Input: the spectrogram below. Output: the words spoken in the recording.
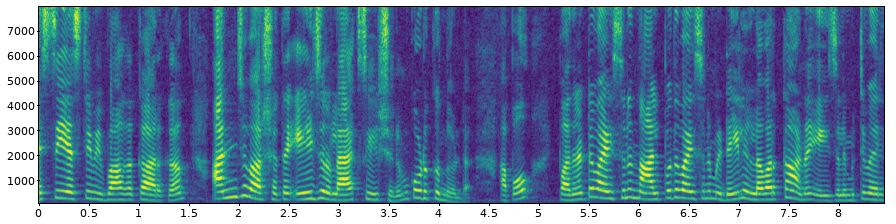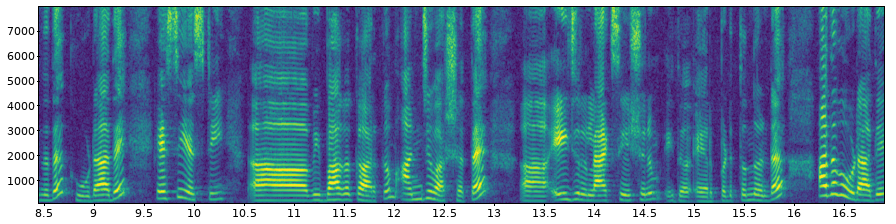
എസ് സി എസ് ടി വിഭാഗക്കാർക്ക് അഞ്ച് വർഷത്തെ ഏജ് റിലാക്സേഷനും കൊടുക്കുന്നുണ്ട്. അപ്പോൾ പതിനെട്ട് വയസ്സിനും നാൽപ്പത് വയസ്സിനും ഇടയിലുള്ളവർക്കാണ് ഏജ് ലിമിറ്റ് വരുന്നത്. കൂടാതെ എസ് സി എസ് ടി വിഭാഗക്കാർക്കും അഞ്ച് വർഷത്തെ ഏജ് റിലാക്സേഷനും ഇത് ഏർപ്പെടുത്തുന്നുണ്ട്. അതുകൂടാതെ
